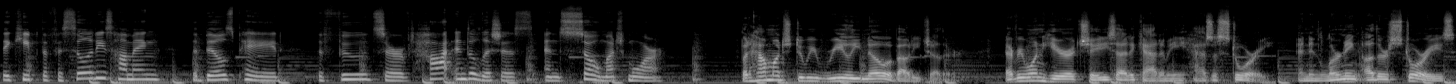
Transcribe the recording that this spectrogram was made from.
They keep the facilities humming, the bills paid, the food served hot and delicious, and so much more. But how much do we really know about each other? Everyone here at Shadyside Academy has a story, and in learning other stories,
